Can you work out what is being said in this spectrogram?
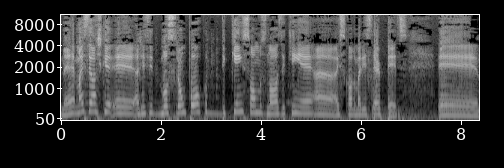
né? Mas eu acho que é, a gente mostrou um pouco de quem somos nós e quem é a, a Escola Maria Esther Pérez. É,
